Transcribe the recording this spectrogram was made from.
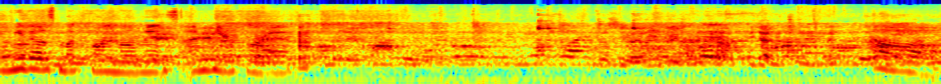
Give me those mukbang moments. I'm here for it. Oh,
